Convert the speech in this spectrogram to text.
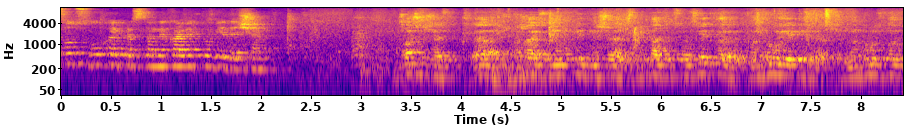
суд слухає представника відповідача. Ваша честь, я вважаю за необхідніше віддати цього свідка на другий, на другу сторону.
